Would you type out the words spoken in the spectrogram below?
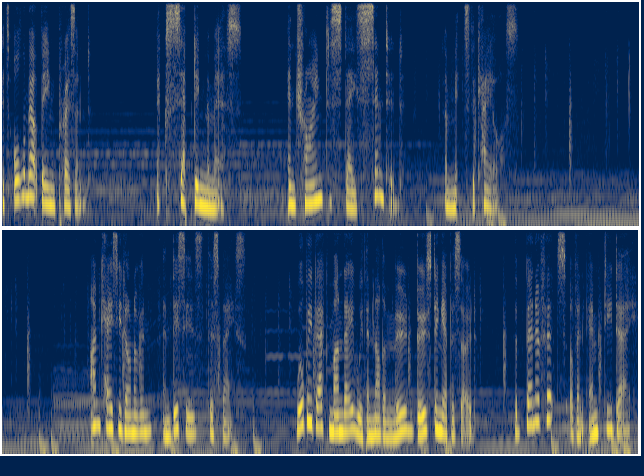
It's all about being present, accepting the mess, and trying to stay centered amidst the chaos. I'm Casey Donovan, and this is The Space. We'll be back Monday with another mood boosting episode The benefits of an empty day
